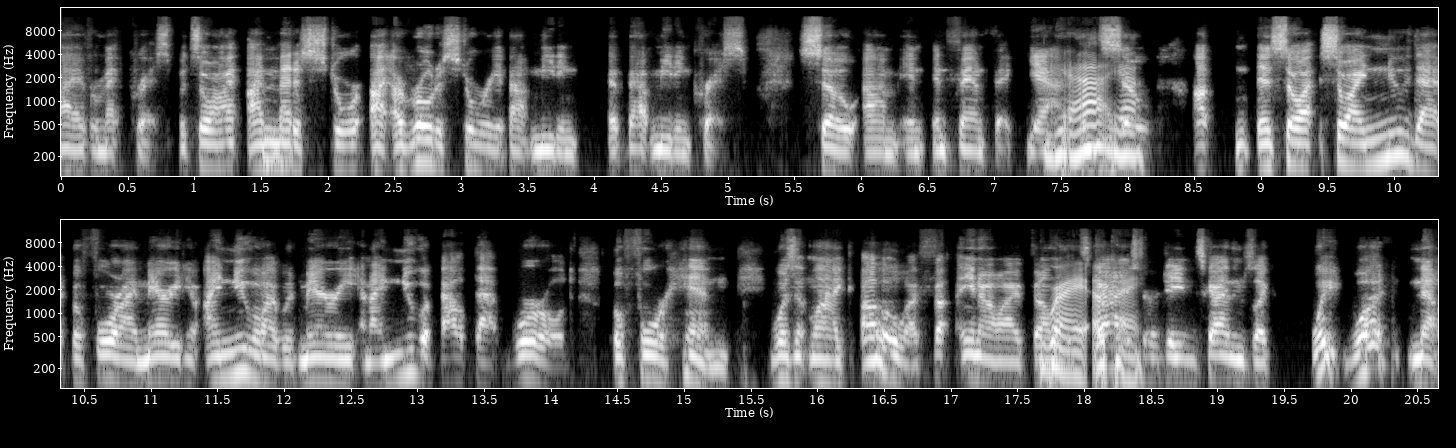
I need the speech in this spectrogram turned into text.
I ever met Chris. But so I, I met a story. I, I wrote a story about meeting about meeting Chris. So um in, in fanfic. Yeah. Yeah. And so yeah. uh, and so I so I knew that before I married him. I knew I would marry and I knew about that world before him. It wasn't like, oh, I felt you know, I fell Right, in the sky, I okay. started dating this guy, and it was like, wait, what? No.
